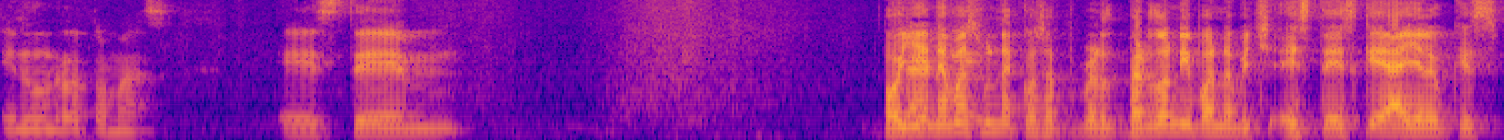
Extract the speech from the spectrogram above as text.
en un rato más. Este. Oye, nada más una cosa, perdón Ivanovich, este, es que hay algo que es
